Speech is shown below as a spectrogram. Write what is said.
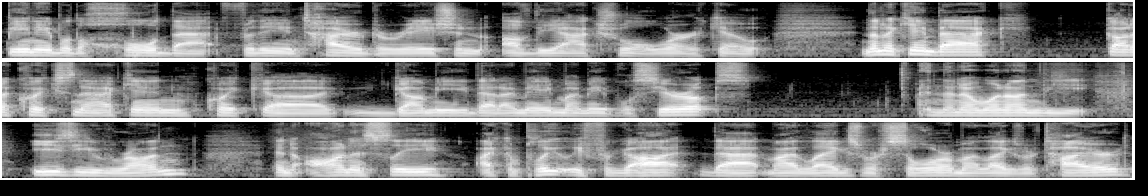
being able to hold that for the entire duration of the actual workout. And then I came back, got a quick snack in, quick uh, gummy that I made, my maple syrups and then I went on the easy run. And honestly, I completely forgot that my legs were sore, my legs were tired.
